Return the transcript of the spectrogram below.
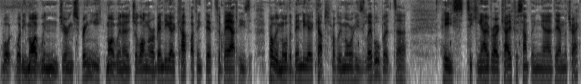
what, what he might win during spring, he might win a Geelong or a Bendigo Cup. I think that's about he's probably more the Bendigo Cups, probably more his level, but uh, he's ticking over okay for something uh, down the track.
